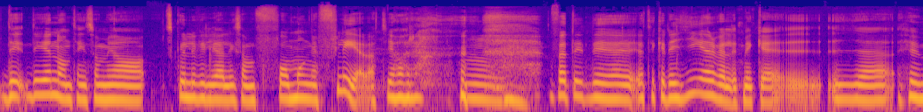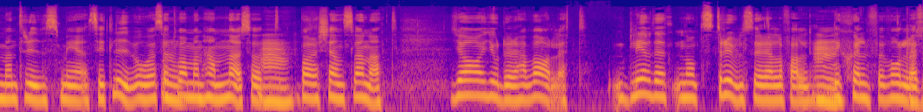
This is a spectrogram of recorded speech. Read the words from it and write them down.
Det, det är någonting som jag skulle vilja liksom få många fler att göra. Mm. För att det, det, jag tycker det ger väldigt mycket i, i eh, hur man trivs med sitt liv oavsett Mm. var man hamnar. Så att Mm. bara känslan att jag gjorde det här valet. Blev det något strul så är det i alla fall Mm. det är självförvållat.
